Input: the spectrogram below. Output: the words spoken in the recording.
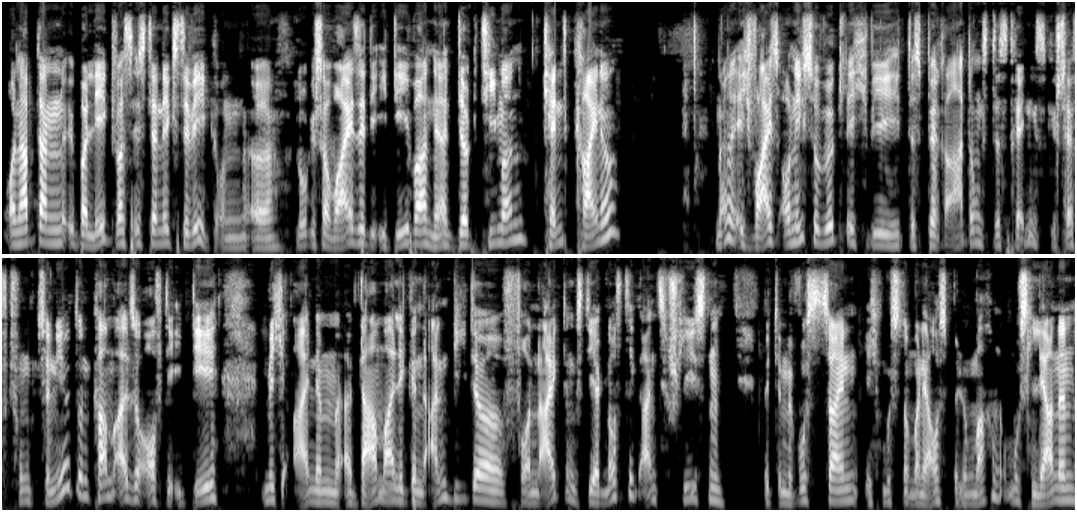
und habe dann überlegt, was ist der nächste Weg. Und äh, logischerweise die Idee war, ne, Dirk Thiemann kennt keiner, Ne, ich weiß auch nicht so wirklich, wie das Beratungs-, das Trainingsgeschäft funktioniert und kam also auf die Idee, mich einem äh, damaligen Anbieter von Eignungsdiagnostik anzuschließen, mit dem Bewusstsein, ich muss noch meine Ausbildung machen und muss lernen,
